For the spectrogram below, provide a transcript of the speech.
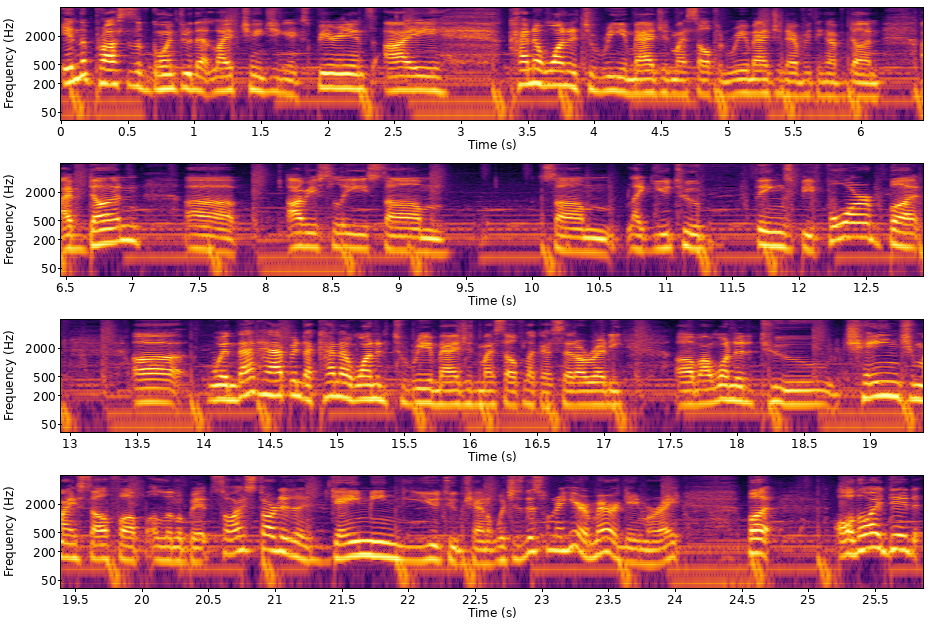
in the process of going through that life-changing experience, I kind of wanted to reimagine myself and reimagine everything I've done. I've done uh, obviously some some like YouTube things before, but uh, when that happened, I kind of wanted to reimagine myself, like I said already. Um, I wanted to change myself up a little bit, so I started a gaming YouTube channel, which is this one right here, AmeriGamer, right? But although I did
